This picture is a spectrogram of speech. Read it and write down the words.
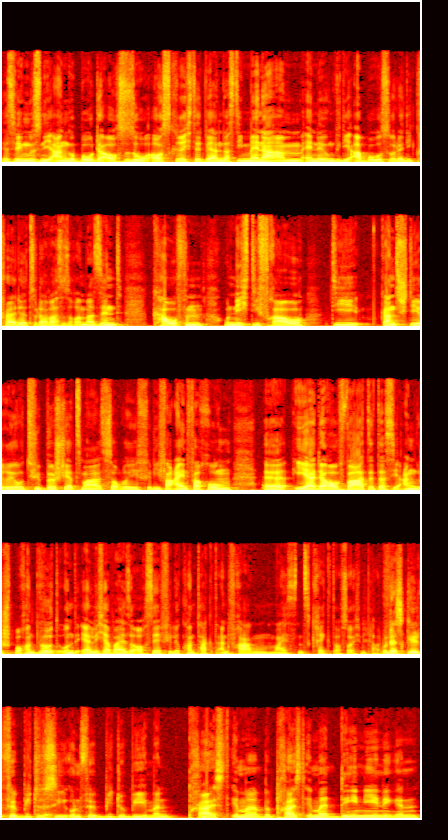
Deswegen müssen die Angebote auch so ausgerichtet werden, dass die Männer am Ende irgendwie die Abos oder die Credits oder was es auch immer sind, kaufen und nicht die Frau, die ganz stereotypisch jetzt mal, sorry für die Vereinfachung, äh, eher darauf wartet, dass sie angesprochen wird und ehrlicherweise auch sehr viele Kontaktanfragen meistens kriegt auf solchen Plattformen. Und das gilt für B2C und für B2B. Man preist immer, bepreist immer denjenigen,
